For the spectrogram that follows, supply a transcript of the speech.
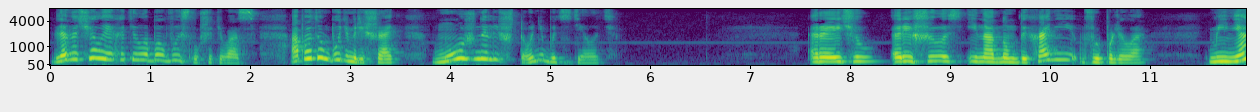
Для начала я хотела бы выслушать вас, а потом будем решать, можно ли что-нибудь сделать». Рэйчел решилась и на одном дыхании выпалила. «Меня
